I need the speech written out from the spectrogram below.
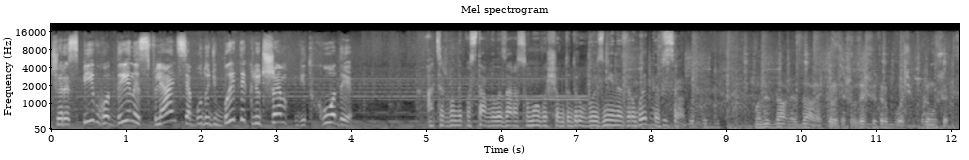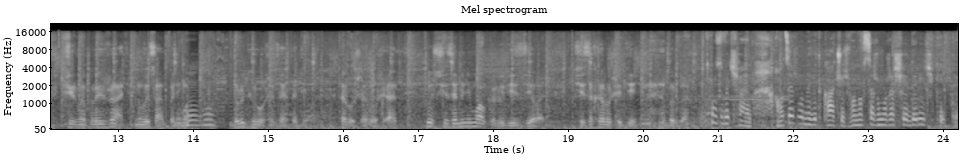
через півгодини з флянця будуть бити ключем відходи. А це ж вони поставили зараз умови, щоб до другої зміни зробити все. Вони давлять, давлять, коротше, щоб зашити робочих, тому що фірми приїжджають, ну ви самі розумієте, беруть гроші за це діло, хороші гроші. А тут ще за мінімалку люди зроблять, ще за хороші гроші, наприклад. Ну, звичайно. А оце ж вони відкачують, воно все ж може ще й до річки йти.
